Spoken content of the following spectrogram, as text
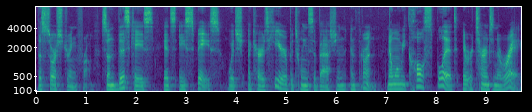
the source string from. So in this case, it's a space, which occurs here between Sebastian and Thrun. Now when we call split, it returns an array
